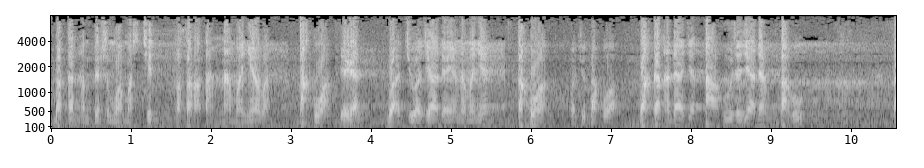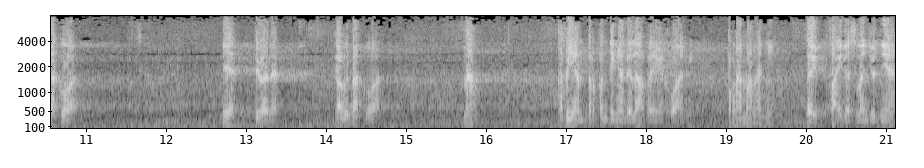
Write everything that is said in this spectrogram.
Bahkan hampir semua masjid rata-rata namanya apa? Takwa, ya kan? Baju aja ada yang namanya takwa baju takwa. Bahkan ada aja tahu saja ada tahu takwa. Ya, di mana? Tahu takwa. Nah, tapi yang terpenting adalah apa ya ikhwani? Pengamalannya. Baik, faedah selanjutnya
